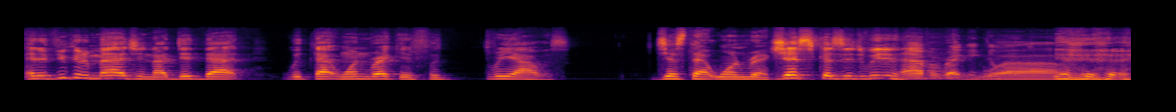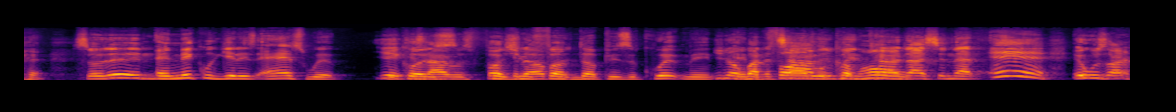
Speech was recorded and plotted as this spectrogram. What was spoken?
and if you could imagine, I did that with that one record for three hours, just that one record. just because we didn't have a record. Wow. So then, and Nick would get his ass whipped. Yeah, 'cause I was fucking you up fucked and- up his equipment. you know, and by the, father time would it come home, Paradise in that, eh, it was like,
